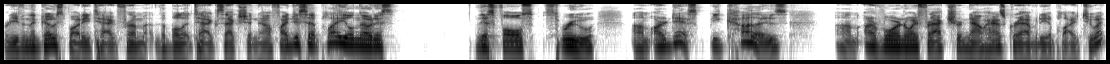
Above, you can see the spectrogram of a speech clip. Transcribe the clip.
or even the ghost body tag from the bullet tag section. Now, if I just hit play, you'll notice this falls through um, our disk because um, our Voronoi fracture now has gravity applied to it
